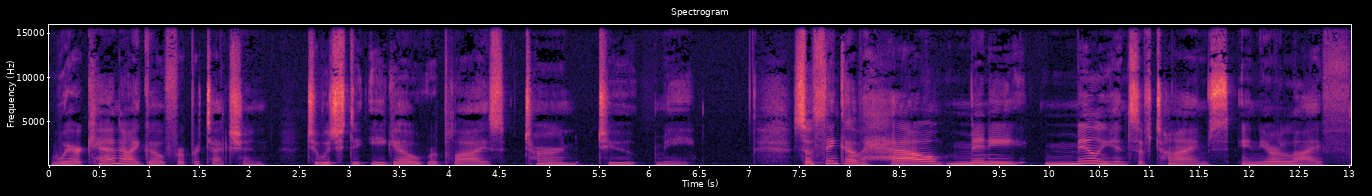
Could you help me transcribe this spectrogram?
Where can I go for protection? To which the ego replies, turn to me. So think of how many millions of times in your life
